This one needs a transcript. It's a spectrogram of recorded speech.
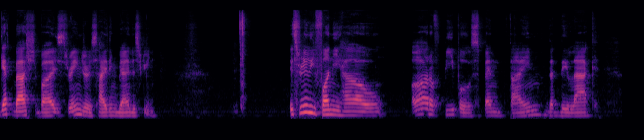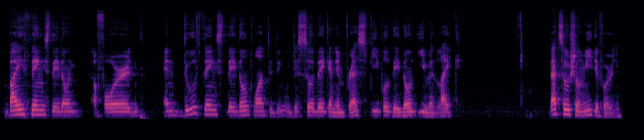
get bashed by strangers hiding behind the screen. it's really funny how a lot of people spend time that they lack, buy things they don't afford, and do things they don't want to do just so they can impress people they don't even like. That's social media for you.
